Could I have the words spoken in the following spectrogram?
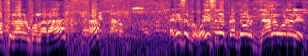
ఆపుతున్నారు అనుకున్నారా? కనీసం వయసులో పెద్దవాళ్ళకి జ్ఞానం కూడా లేదు.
